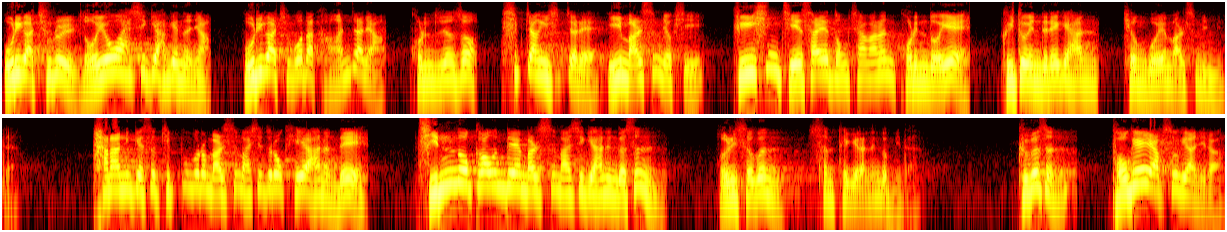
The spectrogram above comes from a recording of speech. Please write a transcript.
우리가 주를 노여하시게 하겠느냐? 우리가 주보다 강한 자냐? 고린도전서 10장 20절에 이 말씀 역시 귀신 제사에 동참하는 고린도의 그리스도인들에게 한 경고의 말씀입니다. 하나님께서 기쁨으로 말씀하시도록 해야 하는데 진노 가운데 말씀하시게 하는 것은 어리석은 선택이라는 겁니다. 그것은 복의 약속이 아니라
